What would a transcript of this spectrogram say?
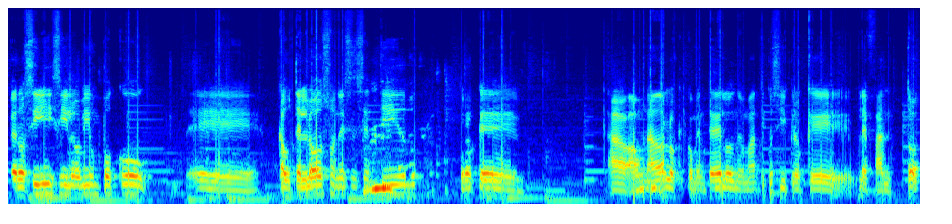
pero sí, sí lo vi un poco eh, cauteloso en ese sentido. Creo que aunado a lo que comenté de los neumáticos, sí creo que le faltó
